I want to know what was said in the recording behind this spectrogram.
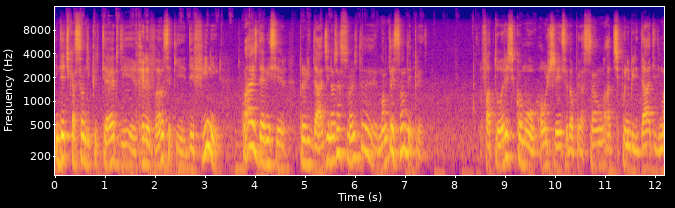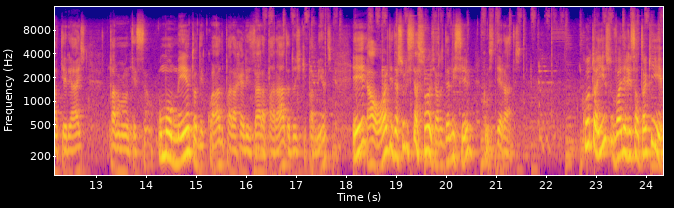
identificação de critérios de relevância que definem quais devem ser prioridade nas ações de manutenção da empresa. Fatores como a urgência da operação, a disponibilidade de materiais para manutenção, o momento adequado para realizar a parada dos equipamentos e a ordem das solicitações, elas devem ser consideradas. Quanto a isso, vale ressaltar que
